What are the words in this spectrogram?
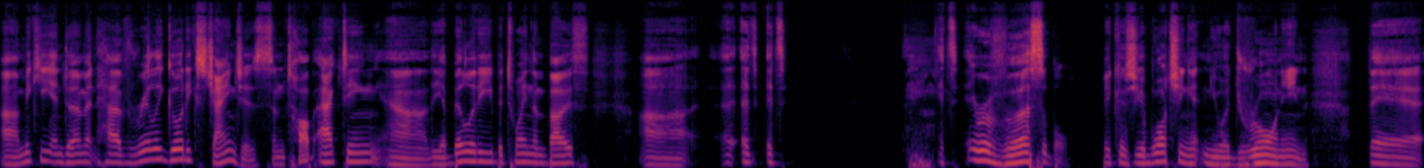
Uh, Mickey and Dermot have really good exchanges, some top acting, uh, the ability between them both. Uh, it, it's it's irreversible because you're watching it and you are drawn in. They're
